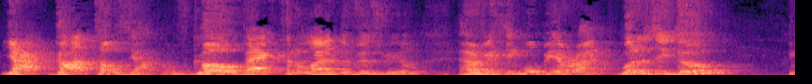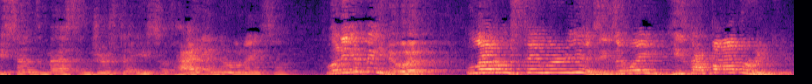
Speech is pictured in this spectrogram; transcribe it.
Ya- God tells Yaakov, "Go back to the land of Israel. Everything will be all right." What does he do? He sends messengers to Esav. How you doing, Esav? What do you mean? Let him stay where he is. He's away. He's not bothering you.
